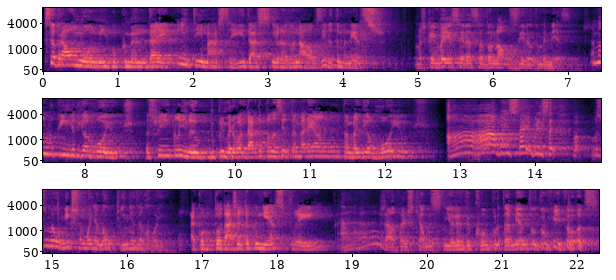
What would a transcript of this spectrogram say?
Saberá o meu amigo que mandei intimar saída à senhora Dona Alzira de Menezes. Mas quem veio a ser essa Dona Alzira de Menezes? A maluquinha de arroios, a sua inclina do primeiro andar do Palacete Amarelo, também de arroios. Ah, ah, bem sei, bem sei. Mas o meu amigo chamou-lhe a maluquinha de arroio. É como toda a gente a conhece por aí. Ah, já vejo que é uma senhora de comportamento duvidoso.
